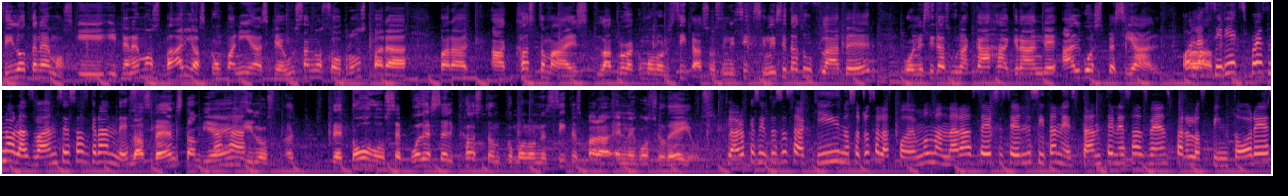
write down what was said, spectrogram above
Sí lo tenemos y, tenemos varias compañías que usan nosotros para, para uh, customize la troca como lo necesitas. O si, necesitas un flatbed o necesitas una caja grande, algo especial. O la uh, City Express, no, las vans esas grandes. Las vans también y los... Uh, de todo se puede ser custom como lo necesites para el negocio de ellos. Claro que sí, entonces aquí nosotros se las podemos mandar a hacer si ustedes necesitan estante en esas vans para los pintores,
